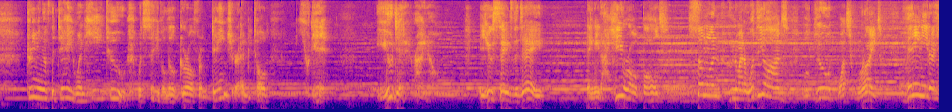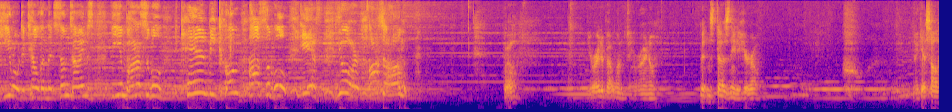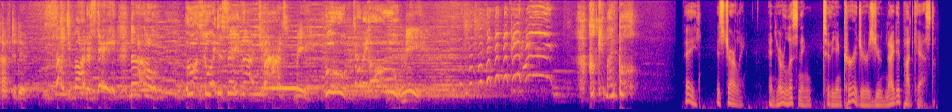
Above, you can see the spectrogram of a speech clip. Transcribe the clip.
dreaming of the day when he too would save a little girl from danger and be told, You did it. You did it, Rhino. You saved the day. They need a hero, Bolt. Someone who, no matter what the odds, will do what's right. They need a hero to tell them that sometimes the impossible can become possible if you're awesome. Well, you're right about one thing, Rhino. Mittens does need a hero. I guess I'll have to do. Such modesty! Now, who's going to save that cat? Me. Who? Tell me who! Me. Hey, it's Charlie, and you're listening to the Encouragers United podcast.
